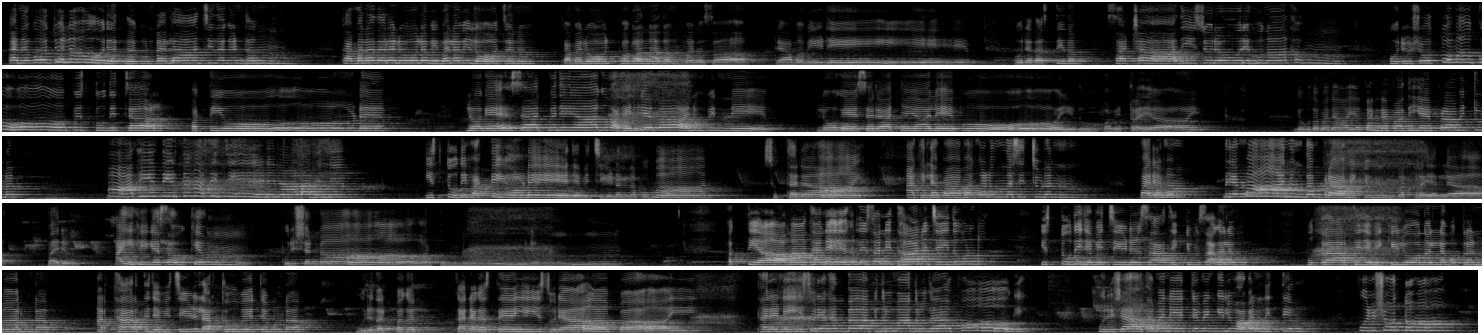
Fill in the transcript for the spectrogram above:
കനകോജ്വലോ രത്നകുണ്ടലാഞ്ചിതഗണ്ഠം കമലതലലോല വിമല വിലോചനം കമലോത്ഭവനദം മനസാ രാമമീഠേ പുരതസ്ഥിതം സാക്ഷാദീശ്വരോ രഘുനാഥം പുരുഷോത്വമാക്കോപ്പി സ്തുതിച്ചാൾ ഭക്തിയോടെ. ലോകേശാത്മജയാകു അഹല്യതാനും പിന്നെ ലോകേശരാജ്ഞയാലേ പോയിതു പവിത്രയായി. ഗൗതമനായ തന്റെ പതിയെ പ്രാപിച്ചുടൻ ആധിയം തീർത്ത് വസിച്ചിടിനാളഹല്യം. ഈ സ്തുതി ഭക്തിയോടെ ജപിച്ചിടുന്ന പുമാൻ ശുദ്ധനായി അഖില പാപങ്ങളും നശിച്ചുടൻ പരമം ബ്രഹ്മാനന്ദം പ്രാപിക്കും അത്രയല്ല വരും ഐഹിക സൗഖ്യം പുരുഷന്മാർക്കും ഭക്തിയാനാഥനെ ഹൃദയ സന്നിധാനം ചെയ്തുകൊണ്ട് സ്തുതി ജപിച്ചീടിൽ സാധിക്കും സകലവും. പുത്രാർത്ഥി ജപിക്കിലോ നല്ല പുത്രന്മാരുണ്ടാം. അർത്ഥാർത്ഥി ജപിച്ചീടിൽ അർത്ഥവുമേറ്റമുണ്ടാം. ഗുരുതൽപ്പകൻ കനകസ്ഥേ സുരാപ്പായി സുരാപ്പായി ധരണീസുരഗന്ധ പിതൃമാതൃക പോകി. പുരുഷാധമനേറ്റമെങ്കിലും അവൻ നിത്യം. പുരുഷോത്തമോ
